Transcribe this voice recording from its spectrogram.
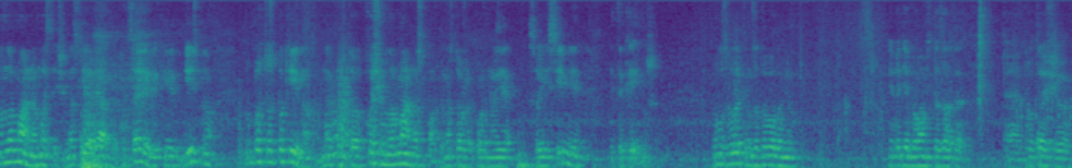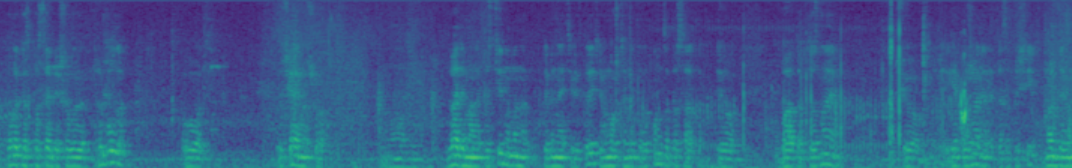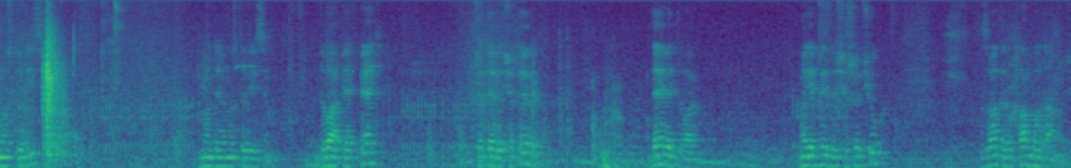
ну, нормально мислячи. У нас є ряд офіцерів, які дійсно ну, просто спокійно. Ми просто хочемо нормально спати. У нас теж кожного є свої сім'ї і таке інше. Тому з великим задоволенням я хотів би вам сказати е, про те, що велике спасибі, що ви прибули. От. Звичайно, що е, двері в мене постійно в мене в кабінеті відкриті, ви можете мій телефон записати, його багато хто знає. Якщо є бажання, таке запишіть 098 098 255 44 92. Моє прізвище Шевчук, звати Руслан Богданович.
